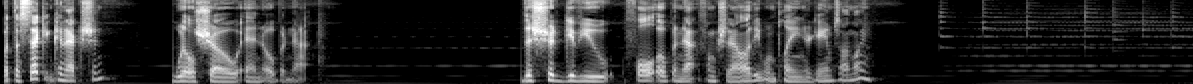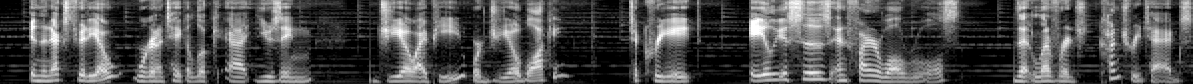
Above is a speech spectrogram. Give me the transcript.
But the second connection will show an open NAT. This should give you full open NAT functionality when playing your games online. In the next video, we're going to take a look at using GeoIP or geo blocking to create aliases and firewall rules that leverage country tags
